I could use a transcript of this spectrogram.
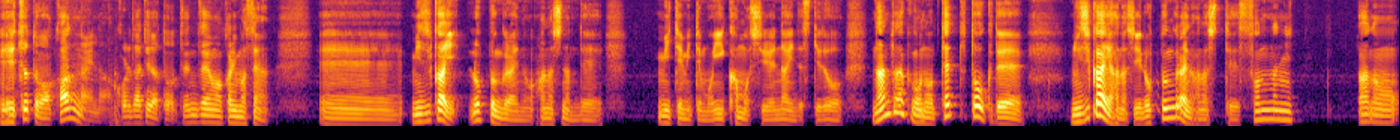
えー、ちょっとわかんないな。これだけだと全然わかりません。えー、短い6分ぐらいの話なんで見てみてもいいかもしれないですけどなんとなくこの TED トークで短い話6分ぐらいの話ってそんなにあの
